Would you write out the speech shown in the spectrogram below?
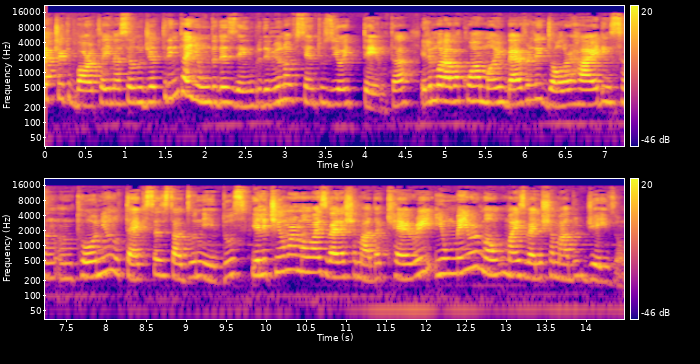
Patrick Barclay nasceu no dia 31 de dezembro de 1980. Ele morava com a mãe Beverly Dollarhide em San Antonio, no Texas, Estados Unidos. E ele tinha uma irmã mais velha chamada Carrie e um meio-irmão mais velho chamado Jason.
